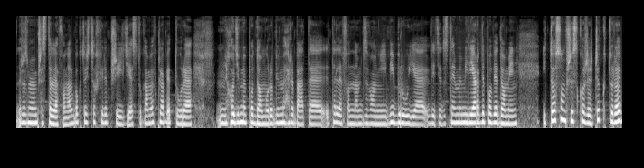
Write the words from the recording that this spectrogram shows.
rozmawiamy przez telefon, albo ktoś co chwilę przyjdzie, stukamy w klawiaturę, mm, chodzimy po domu, robimy herbatę, telefon nam dzwoni, wibruje, wiecie, dostajemy miliardy powiadomień. I to są wszystko rzeczy, które y,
